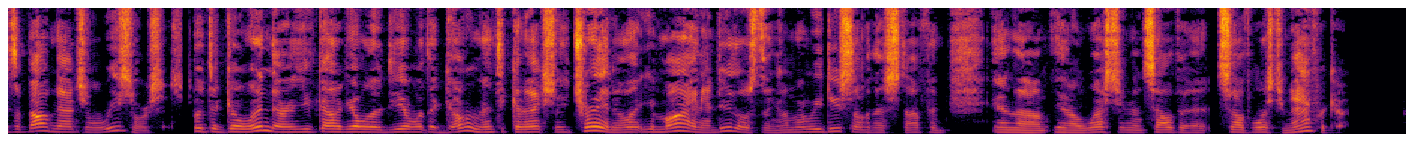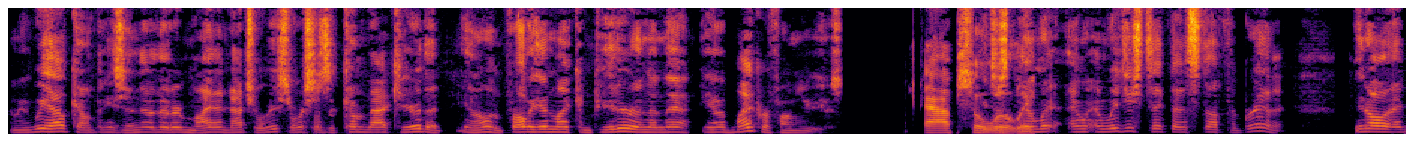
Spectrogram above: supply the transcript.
It's about natural resources, but to go in there, you've got to be able to deal with a government that can actually trade and let you mine and do those things. I mean, we do some of this stuff in in uh, you know western and south uh, southwestern Africa. I mean, we have companies in there that are mining natural resources that come back here that you know, and probably in my computer, and then the you know microphone you use. You just- absolutely and, we, and we just take that stuff for granted. You know,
